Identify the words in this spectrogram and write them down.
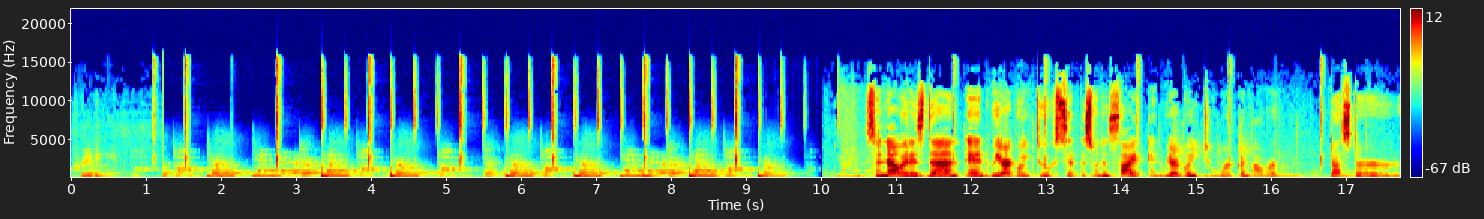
pretty. So now it is done and we are going to set this one aside and we are going to work on our duster.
